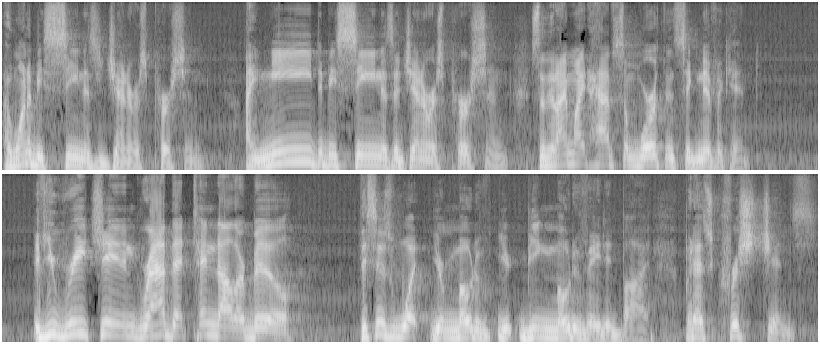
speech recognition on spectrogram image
I want to be seen as a generous person. I need to be seen as a generous person so that I might have some worth and significance. If you reach in and grab that $10 bill, this is what you're, motiv- you're being motivated by. But as Christians,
